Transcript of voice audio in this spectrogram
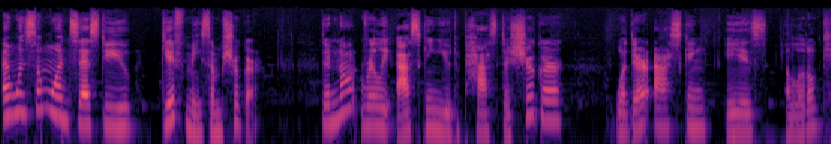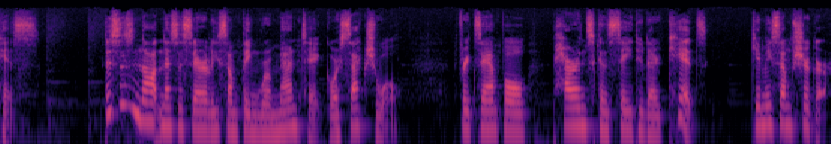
And when someone says to you, give me some sugar, they're not really asking you to pass the sugar. What they're asking is a little kiss. This is not necessarily something romantic or sexual. For example, parents can say to their kids, Give me some sugar.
